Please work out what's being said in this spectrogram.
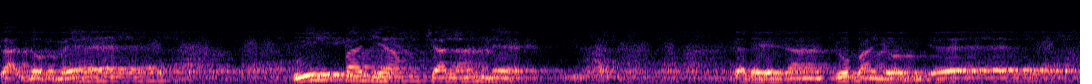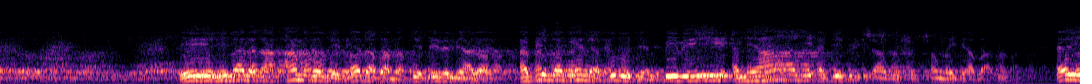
စလွတ်မယ်ဝိပညာဖြာလန်းနဲ့တကယ်တမ်းကျိုးပန်ယောဂီရဲ့ အေးဝိပဿနာအမတုတ်တွေသောတာပန်မဖြစ်သေးတဲ့များတော့အပြစ်မကင်းတဲ့ပုရုဇဉ်ပေပေအများကြီးအပြစ်တွေရှားဝှရှုဆောင်လိုက်ကြပါပြီအဲ့ဒီ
